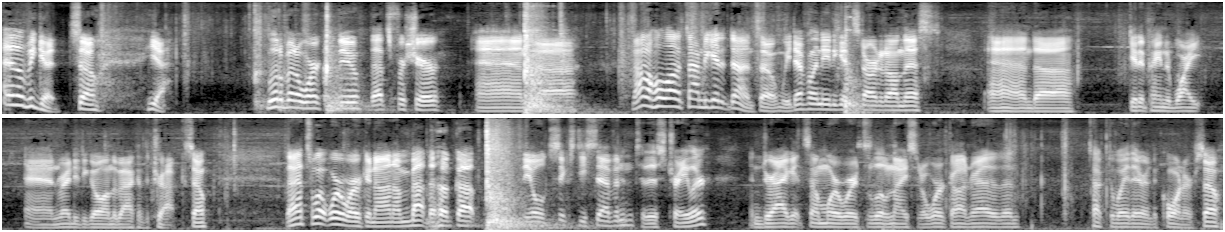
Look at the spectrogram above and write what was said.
and it'll be good. So yeah, a little bit of work to do, that's for sure. And uh, not a whole lot of time to get it done. So we definitely need to get started on this and uh, get it painted white and ready to go on the back of the truck. So that's what we're working on. I'm about to hook up the old 67 to this trailer and drag it somewhere where it's a little nicer to work on rather than tucked away there in the corner. So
